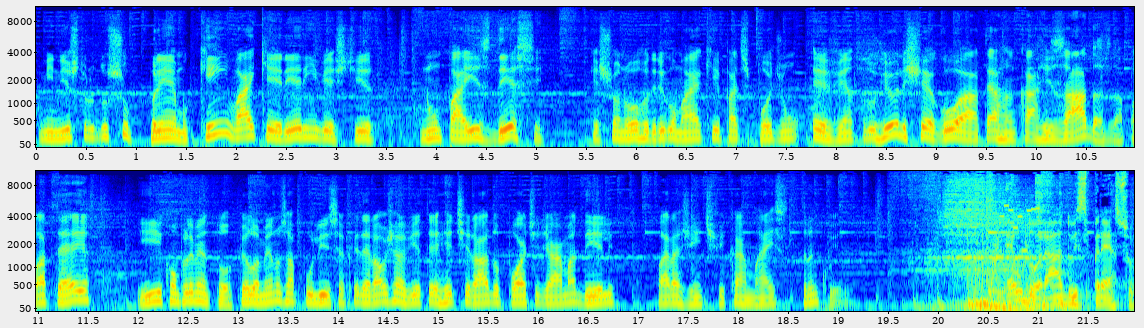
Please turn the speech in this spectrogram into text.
ministro do Supremo. Quem vai querer investir num país desse? Questionou Rodrigo Maia, que participou de um evento do Rio. Ele chegou a até arrancar risadas da plateia e complementou: pelo menos a Polícia Federal já havia ter retirado o porte de arma dele para a gente ficar mais tranquilo. Eldorado Expresso.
